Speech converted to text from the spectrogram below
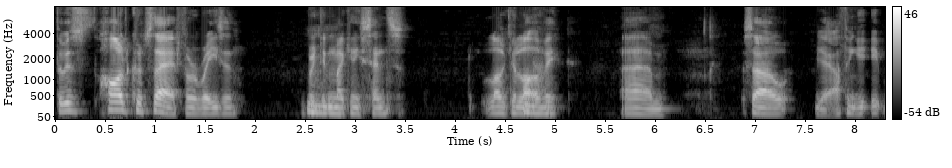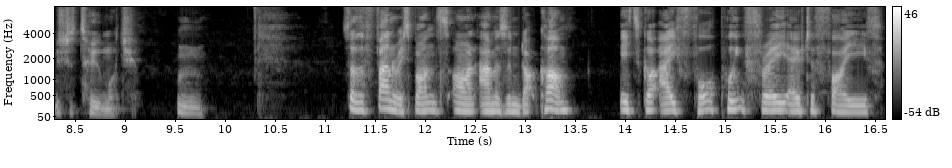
there was hard cuts there for a reason, but it didn't make any sense, like a lot of it. Um, so yeah, I think it, it was just too much. So the fan response on Amazon.com, it's got a 4.3 out of 5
